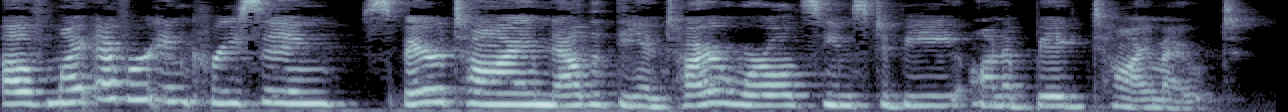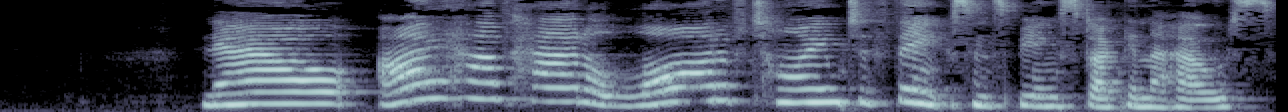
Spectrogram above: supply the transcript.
of my ever-increasing spare time now that the entire world seems to be on a big timeout. Now, I have had a lot of time to think since being stuck in the house,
